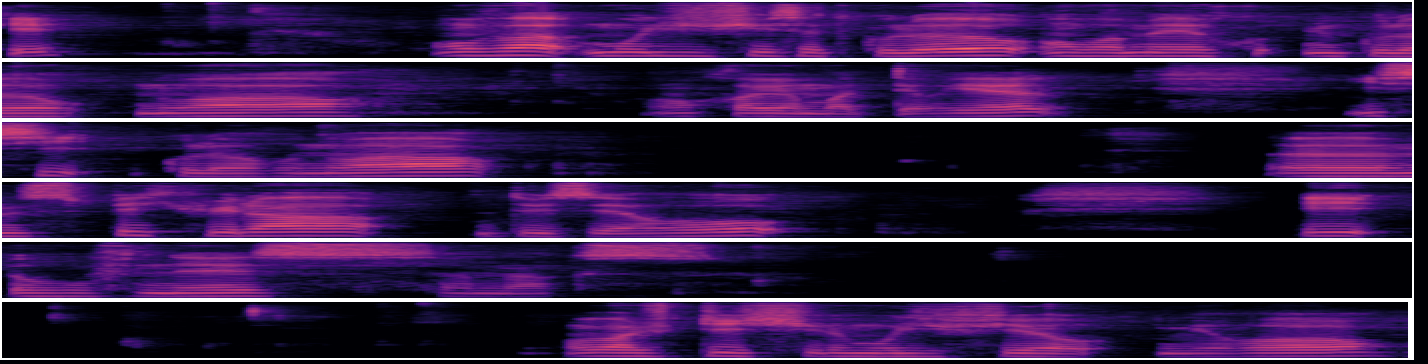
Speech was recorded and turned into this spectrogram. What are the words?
Ok. On va modifier cette couleur. On va mettre une couleur noire. On crée un matériel. Ici, couleur noire. Euh, spécula de 0 et roughness max. On va ajouter ici le modifier mirror.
